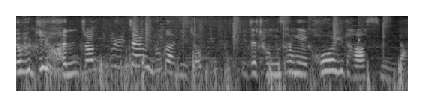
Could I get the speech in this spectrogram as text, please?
여기 완전 꿀잼 구간이죠. 이제 정상에 거의 다 왔습니다.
